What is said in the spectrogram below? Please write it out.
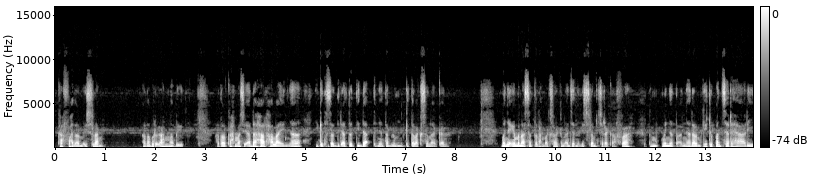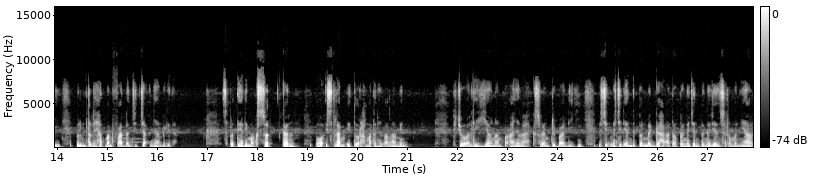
kafah dalam Islam atau beragama begitu? Ataukah masih ada hal-hal lainnya yang kita sadari atau tidak ternyata belum kita laksanakan? Banyak yang merasa telah melaksanakan ajaran Islam secara kafah, namun kenyataannya dalam kehidupan sehari-hari belum terlihat manfaat dan jejaknya begitu. Seperti yang dimaksudkan bahwa Islam itu rahmatan lil alamin. Kecuali yang nampak hanyalah kesulitan pribadi, masjid-masjid yang dipermegah atau pengajian-pengajian seremonial,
